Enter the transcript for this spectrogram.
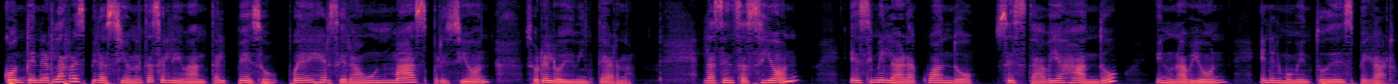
Contener la respiración mientras se levanta el peso puede ejercer aún más presión sobre el oído interno. La sensación es similar a cuando se está viajando en un avión en el momento de despegar.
